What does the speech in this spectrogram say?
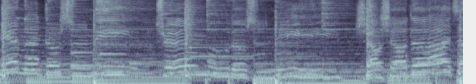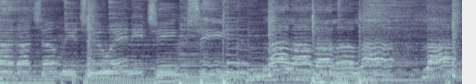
念的都是你全部都是你。小小的爱在大城里只为你倾心啦啦啦啦啦啦。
